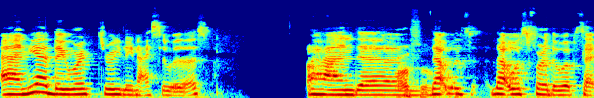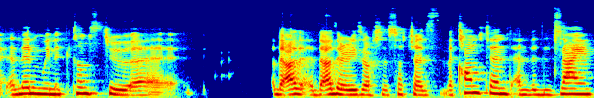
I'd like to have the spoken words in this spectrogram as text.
And yeah, they worked really nicely with us and um, Awesome. that was that was for the website and then when it comes to uh, the other the other resources such as the content and the design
